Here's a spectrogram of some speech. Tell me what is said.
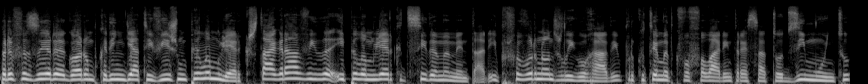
para fazer agora um bocadinho de ativismo pela mulher que está grávida e pela mulher que decide amamentar. E por favor, não desligue o rádio, porque o tema de que vou falar interessa a todos e muito,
